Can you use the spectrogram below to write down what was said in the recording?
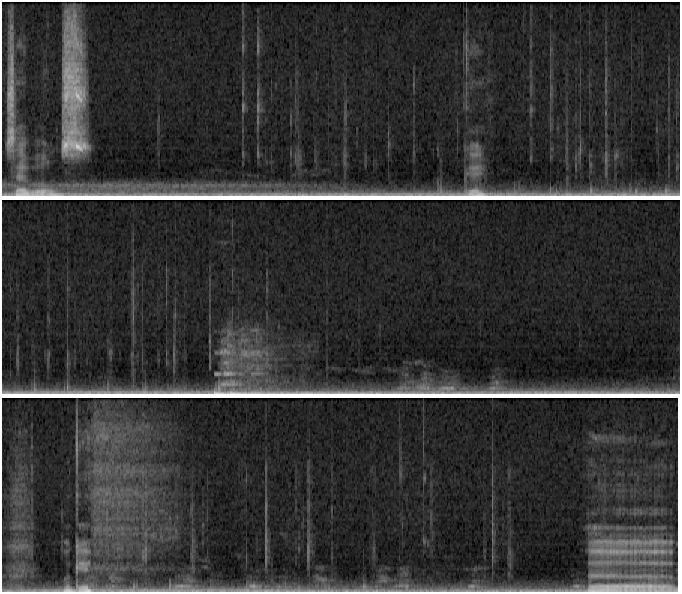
Ze hebben ons. Oké. Oké. Ehm,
